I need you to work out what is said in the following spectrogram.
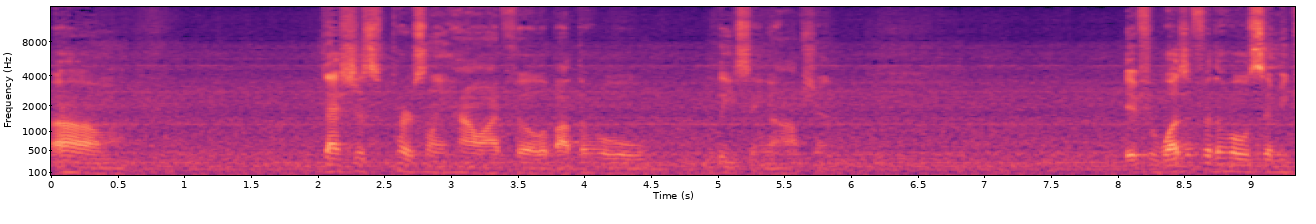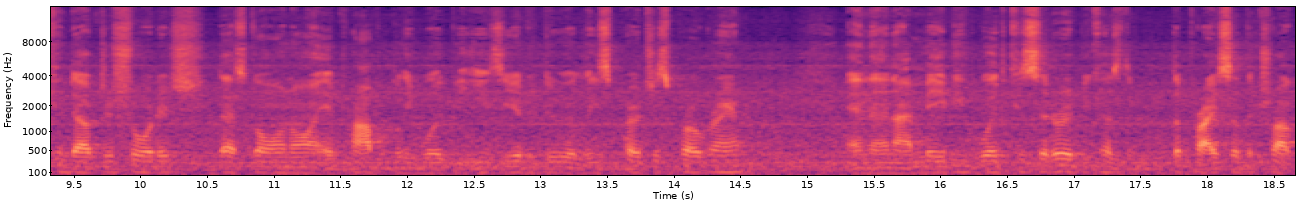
Um, that's just personally how I feel about the whole leasing option. If it wasn't for the whole semiconductor shortage that's going on, it probably would be easier to do a lease purchase program. And then I maybe would consider it because the, the price of the truck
